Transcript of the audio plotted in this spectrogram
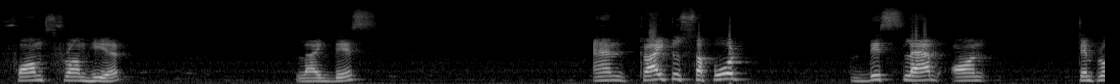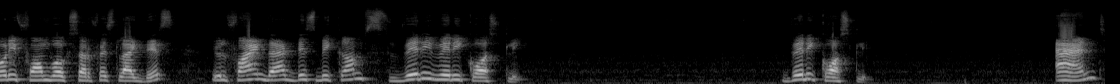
forms from here like this and try to support this slab on temporary formwork surface like this, you will find that this becomes very very costly very costly and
